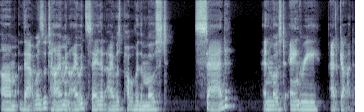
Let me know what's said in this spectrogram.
um, that was a time when I would say that I was probably the most sad and most angry at God,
